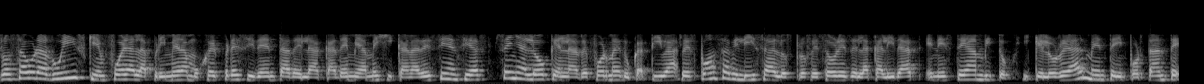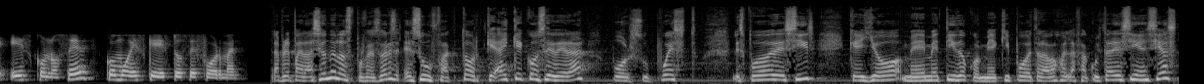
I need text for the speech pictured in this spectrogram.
Rosaura Ruiz, quien fuera la primera mujer presidenta de la Academia Mexicana de Ciencias, señaló que en la reforma educativa responsabiliza a los profesores de la calidad en este ámbito y que lo realmente importante es conocer cómo es que estos se forman. La preparación de los profesores es un factor que hay que considerar, por supuesto. Les puedo decir que yo me he metido con mi equipo de trabajo en la Facultad de Ciencias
